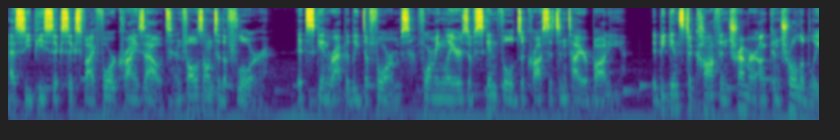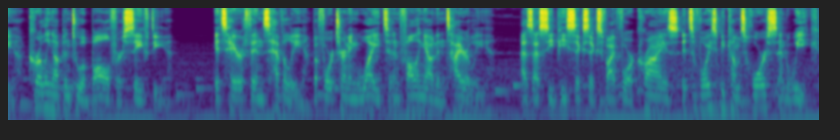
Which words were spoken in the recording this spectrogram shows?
SCP-6654 cries out and falls onto the floor. Its skin rapidly deforms, forming layers of skin folds across its entire body. It begins to cough and tremor uncontrollably, curling up into a ball for safety. Its hair thins heavily before turning white and falling out entirely. As SCP-6654 cries, its voice becomes hoarse and weak,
